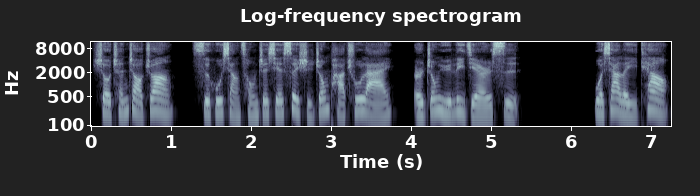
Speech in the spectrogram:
手呈爪状。似乎想从这些碎石中爬出来，而终于力竭而死。我吓了一跳，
